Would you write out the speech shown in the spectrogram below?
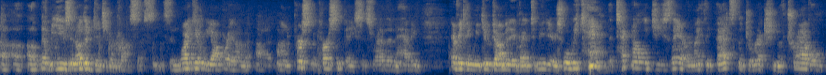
uh, uh, uh, that we use in other digital processes? And why can't we operate on a, on a person-to-person basis rather than having everything we do dominated by intermediaries? Well, we can. The technology is there, and I think that's the direction of travel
